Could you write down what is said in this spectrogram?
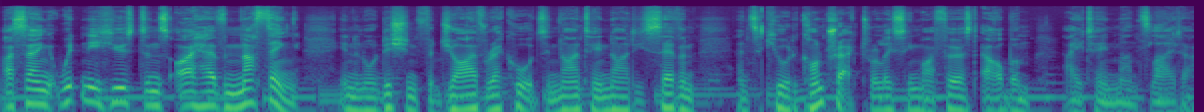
I sang Whitney Houston's I Have Nothing in an audition for Jive Records in 1997 and secured a contract releasing my first album 18 months later.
